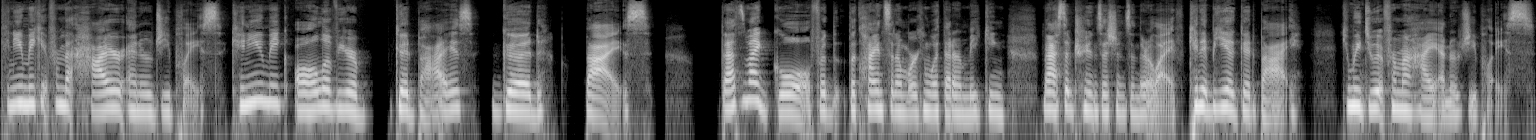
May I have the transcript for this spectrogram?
Can you make it from that higher energy place? Can you make all of your goodbyes good buys? That's my goal for the clients that I'm working with that are making massive transitions in their life. Can it be a goodbye? Can we do it from a high energy place?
